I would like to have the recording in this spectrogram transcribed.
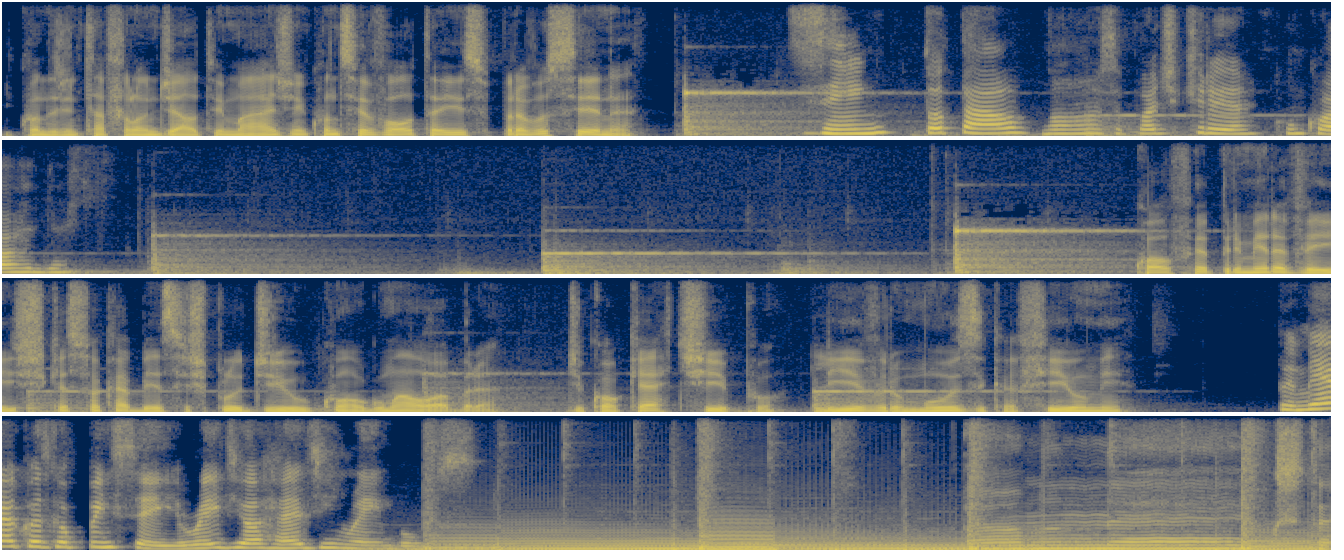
E quando a gente está falando de autoimagem, é quando você volta isso para você, né? Sim, total. Nossa, pode crer, concordo. Qual foi a primeira vez que a sua cabeça explodiu com alguma obra? De qualquer tipo? Livro, música, filme? Primeira coisa que eu pensei: Radiohead in Rainbows. I'm the next step,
